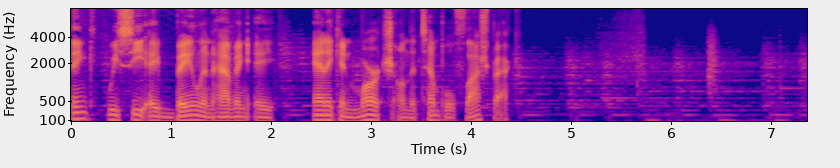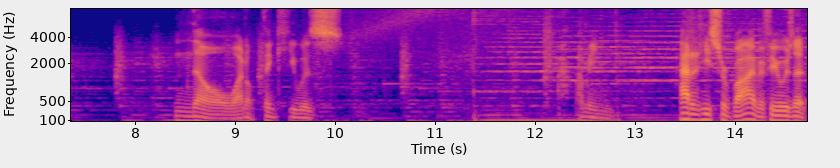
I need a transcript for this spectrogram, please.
think we see a Baylan having a Anakin march on the temple flashback. No, I don't think he was. I mean, how did he survive if he was at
